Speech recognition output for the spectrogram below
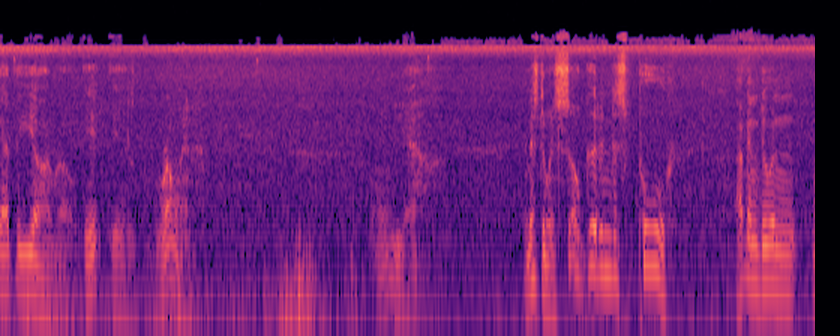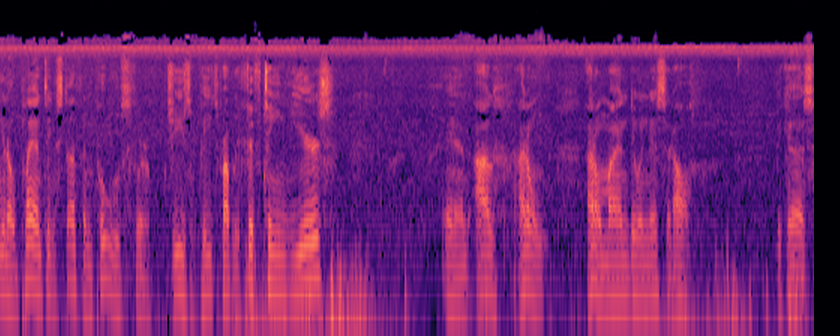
at the yarrow. It is growing. Oh yeah. And it's doing so good in this pool. I've been doing, you know, planting stuff in pools for, geez, Pete's probably 15 years. And I, I don't, I don't mind doing this at all because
